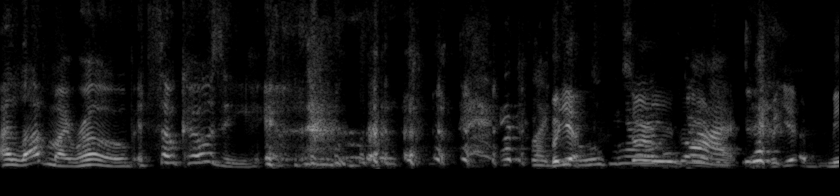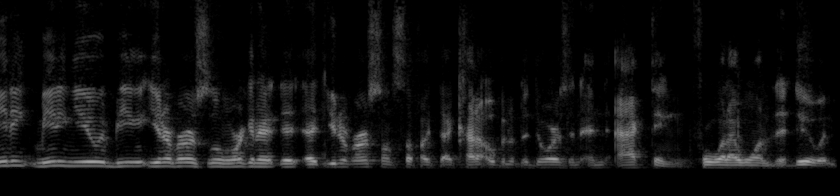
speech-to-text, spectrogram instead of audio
I love my robe. It's so cozy. It's like But yeah, the only thing I sorry, we ever were about- but yeah, meeting meeting you and being at Universal and working at, at, at Universal and stuff like that kind of opened up the doors and, and acting for what I wanted to do, and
